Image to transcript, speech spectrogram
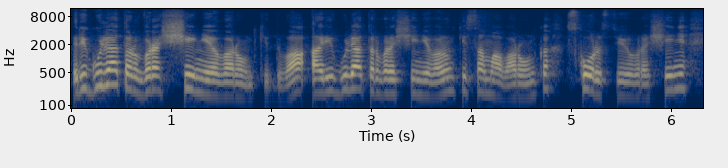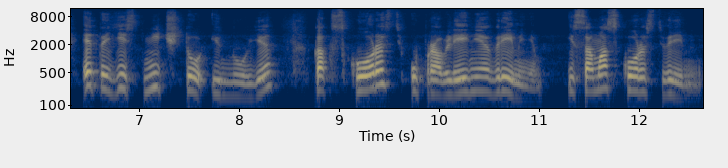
регулятор вращения воронки два, а регулятор вращения воронки сама воронка, скорость ее вращения, это есть ничто иное, как скорость управления временем и сама скорость времени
